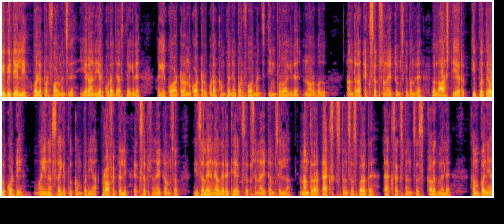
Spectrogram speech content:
ಪಿಬಿಟಿಯಲ್ಲಿ ಒಳ್ಳೆ ಪರ್ಫಾರ್ಮೆನ್ಸ್ ಇದೆ. ಇಯರ್ ಆನ್ ಇಯರ್ ಕೂಡ ಜಾಸ್ತಿ ಆಗಿದೆ. ಹಾಗೆ ಕ್ವಾರ್ಟರ್ ಆನ್ ಕ್ವಾರ್ಟರ್ ಕೂಡ ಕಂಪನಿಯ ಪರ್ಫಾರ್ಮೆನ್ಸ್ ಇಂಪ್ರೂವ್ ಆಗಿದೆ ನೋಡಬಹುದು ನಂತರ ಎಕ್ಸೆಪ್ಷನಲ್ ಐಟಮ್ಸ್ಗೆ ಬಂದ್ರೆ ಲಾಸ್ಟ್ ಇಯರ್ ಇಪ್ಪತ್ತೇಳು ಕೋಟಿ ಮೈನಸ್ ಆಗಿತ್ತು ಕಂಪನಿಯ ಪ್ರಾಫಿಟ್ ಅಲ್ಲಿ ಎಕ್ಸೆಪ್ಷನ್ ಐಟಮ್ಸ್ ಈ ಸಲ ಏನ್ ಯಾವುದೇ ರೀತಿಯ ಎಕ್ಸೆಪ್ಷನ್ ಐಟಮ್ಸ್ ಇಲ್ಲ. ನಂತರ ಟ್ಯಾಕ್ಸ್ ಎಕ್ಸ್ಪೆನ್ಸಸ್ ಬರುತ್ತೆ. ಟ್ಯಾಕ್ಸ್ ಎಕ್ಸ್ಪೆನ್ಸಸ್ ಕಳೆದ್ಮೇಲೆ ಕಂಪನಿಯ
